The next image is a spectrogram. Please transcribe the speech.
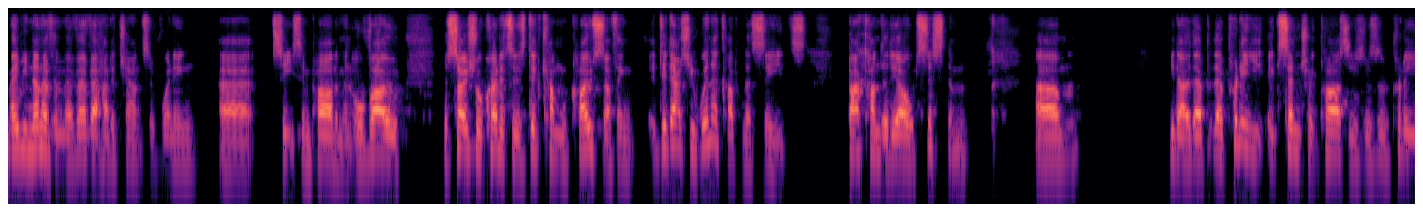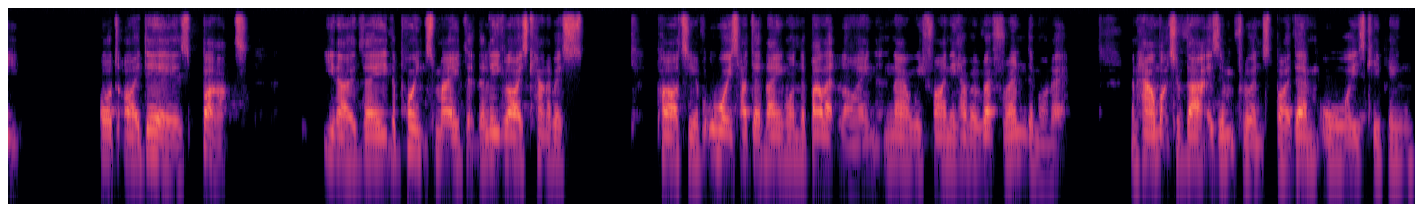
maybe none of them have ever had a chance of winning uh, seats in Parliament, although the Social Creditors did come close, I think, it did actually win a couple of seats back under the old system. Um, you know, they're they're pretty eccentric parties with some pretty odd ideas, but you know, they the points made that the legalized cannabis party have always had their name on the ballot line, and now we finally have a referendum on it. And how much of that is influenced by them always keeping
